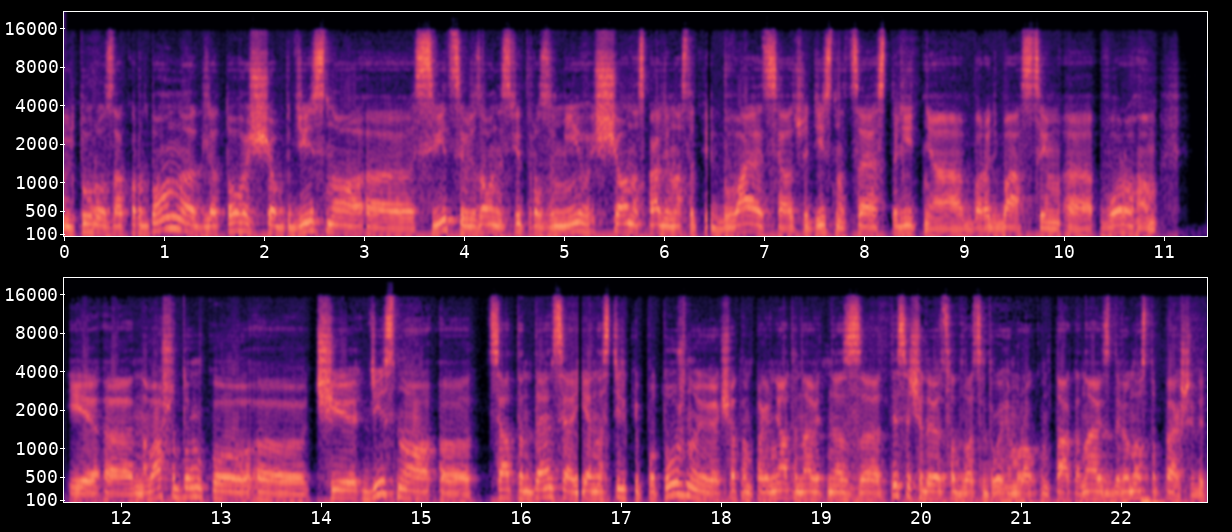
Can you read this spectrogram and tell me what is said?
Культуру за кордон для того, щоб дійсно е, світ, цивілізований світ розумів, що насправді в нас тут відбувається, адже дійсно це столітня боротьба з цим е, ворогом. І е, на вашу думку, чи дійсно ця тенденція є настільки потужною, якщо там порівняти навіть не з 1922 роком, так, а навіть з 91 від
